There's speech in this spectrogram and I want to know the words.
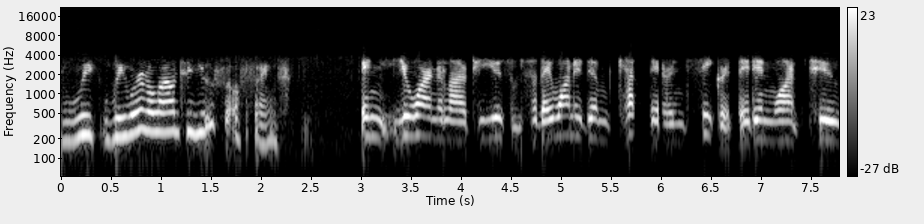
we we weren't allowed to use those things. and you weren't allowed to use them. So they wanted them kept there in secret. They didn't want to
